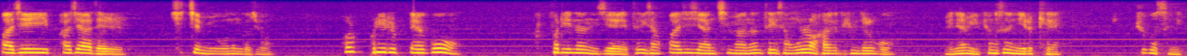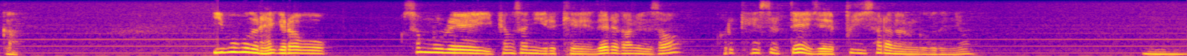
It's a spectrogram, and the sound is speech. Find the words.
빠지 빠져야 될 시점이 오는 거죠. 콜프리를 빼고 홀풀이는 이제 더 이상 빠지지 않지만은 더 이상 올라가기도 힘들고 왜냐하면 이평선이 이렇게 죽었으니까. 이 부분을 해결하고 선물의 이평선이 이렇게 내려가면서 그렇게 했을 때 이제 풋이 살아나는 거거든요. 음,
